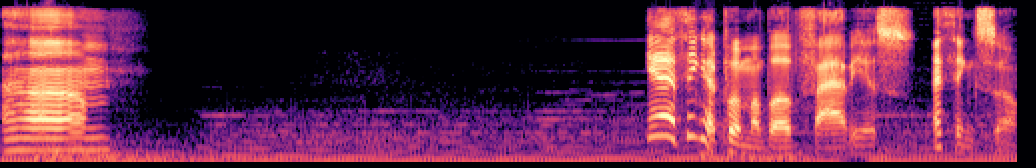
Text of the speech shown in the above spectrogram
Um, yeah, I think I'd put him above Fabius. I think so.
